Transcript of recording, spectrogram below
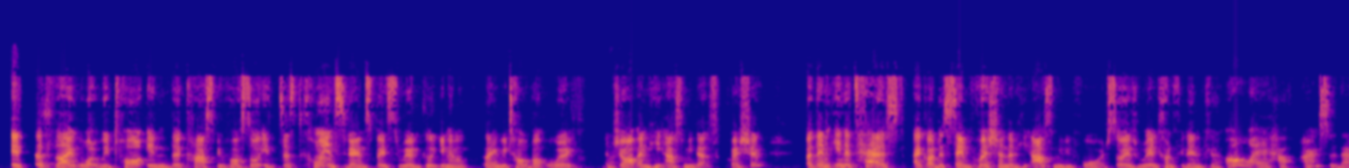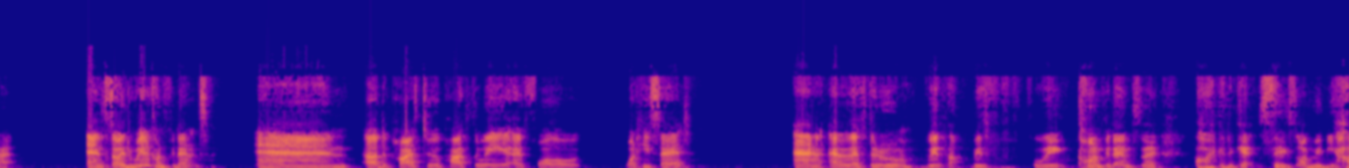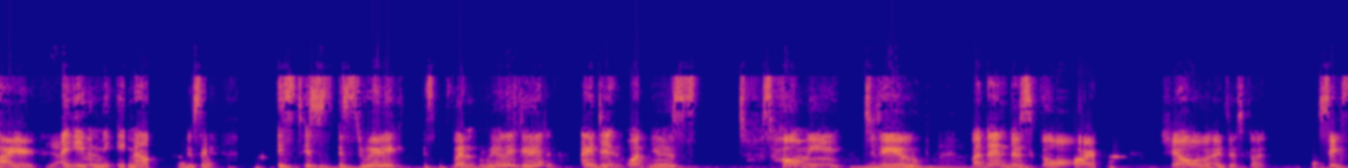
It's just like what we talked in the class before, so it's just coincidence, but it's really good. You know, like we talk about work, a job, and he asked me that question. But then in the test, I got the same question that he asked me before, so I was really confident. Because, oh, I have answered that, and so it's really confident. And uh, the part two, part three, I followed what he said, and I left the room with with fully confidence that oh, I'm gonna get six or maybe higher. Yeah. I even me- emailed and said, "It's it's it's really it's went really good. I did what you told me to do, but then the score showed I just got six,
